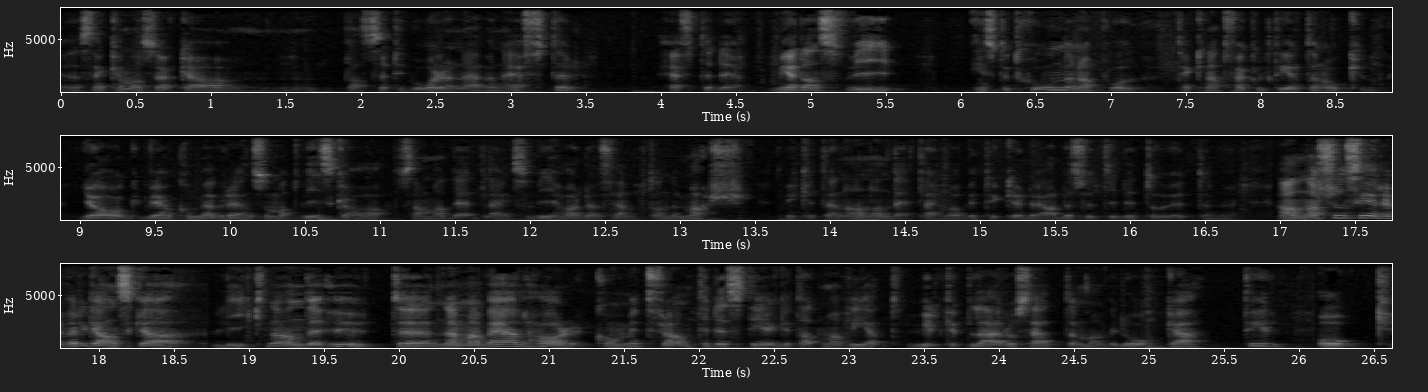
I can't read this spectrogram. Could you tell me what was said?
Eh, sen kan man söka mm, platser till våren även efter, efter det. Medan vi institutionerna på tecknatfakulteten och jag, vi har kommit överens om att vi ska ha samma deadline. Så vi har den 15 mars, vilket är en annan deadline. Vad vi tycker det är alldeles för tidigt att vara ute nu. Annars så ser det väl ganska liknande ut. Eh, när man väl har kommit fram till det steget att man vet vilket lärosäte man vill åka till och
